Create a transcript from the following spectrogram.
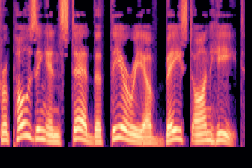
proposing instead the theory of based on heat.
